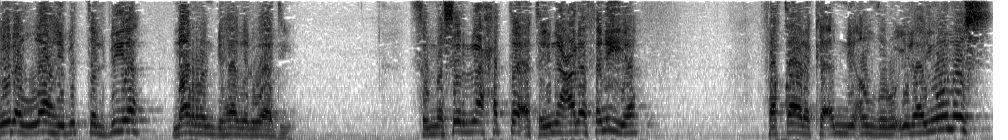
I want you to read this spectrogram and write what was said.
إلى الله بالتلبية مرا بهذا الوادي. ثم سرنا حتى أتينا على ثنية. فقال كأني أنظر إلى يونس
